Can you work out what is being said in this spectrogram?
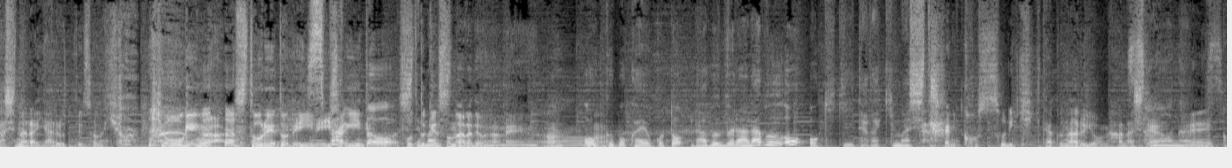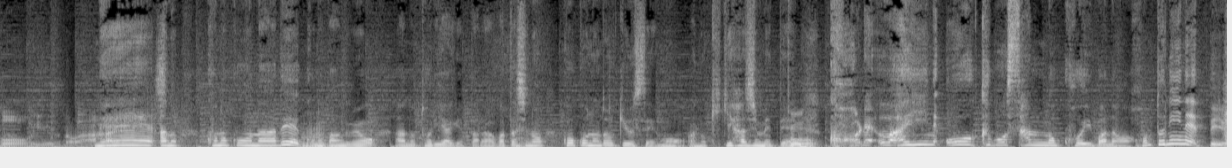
私ならやるっていうその表表現がストレートでいいね。潔いね。ポッドキャストならではだね。うん。大久保佳代子とラブブララブをお聞きいただきました。確かにこっそり聞きたくなるような話だよね。こういうのは、ねえ、はい。あのこのコーナーでこの番組を、あの取り上げたら私の高校の同級生も、あの聞き始めて、う。んこれはいいね。大久保さんの恋バナは本当にいいねっていう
